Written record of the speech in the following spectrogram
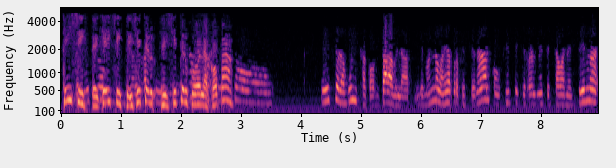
¿Qué hiciste? ¿Qué hiciste? ¿Hiciste el, ¿Hiciste el juego de la copa? he hecho la Ouija con tabla, de manera profesional, con gente que realmente estaba en el tema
